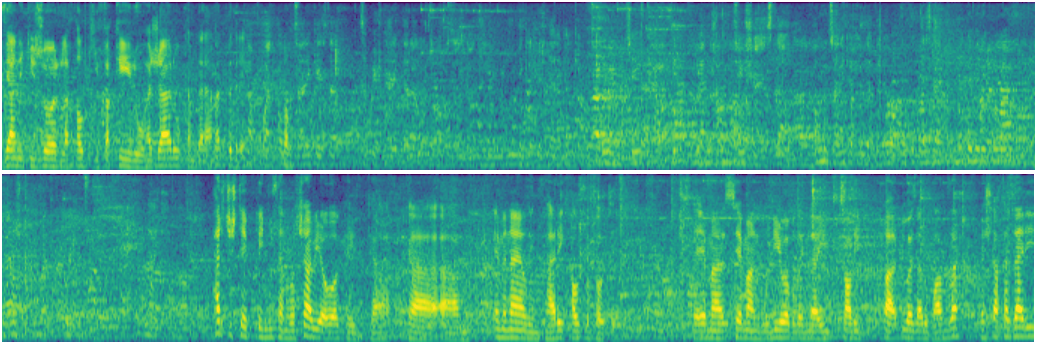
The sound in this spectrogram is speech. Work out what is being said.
زیانێکی زۆر لە خەڵکی فەقیر و هەژار و کەم دەرامەت بدرێت. هەر چ شتێک بکەین دیسان ڕەچاوی ئەوە کەین کە کە ئێمە نایڵین پارەی خەڵک بفەوتێت کە ئێمە سێ مانگونیوە بڵێن لای ساڵی 2015 هێشتا قەرزاری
